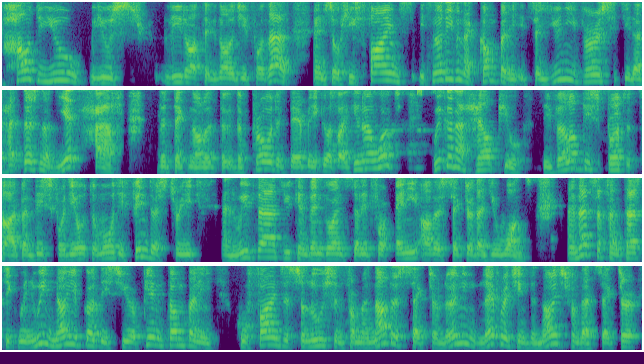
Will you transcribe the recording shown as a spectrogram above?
How do you use LIDAR technology for that? And so he finds it's not even a company, it's a university that ha- does not yet have the technology, the, the product there, but he goes like, you know what? We're going to help you develop this prototype and this for the automotive industry. And with that, you can then go and sell it for any other sector that you want. And that's a fantastic win-win. Now you've got this European company who finds a solution from another sector, learning, leveraging the knowledge from that sector,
